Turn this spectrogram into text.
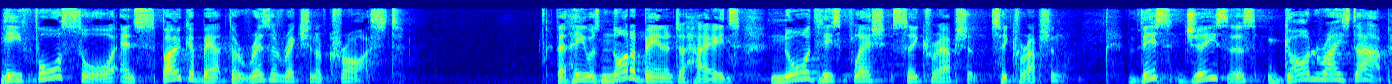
he foresaw and spoke about the resurrection of Christ that he was not abandoned to Hades, nor did his flesh see corruption. See corruption. This Jesus God raised up,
